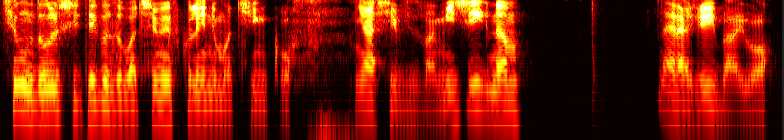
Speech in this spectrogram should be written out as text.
ciąg dalszy tego zobaczymy w kolejnym odcinku. Ja się z wami żegnam. Na razie i bajło.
